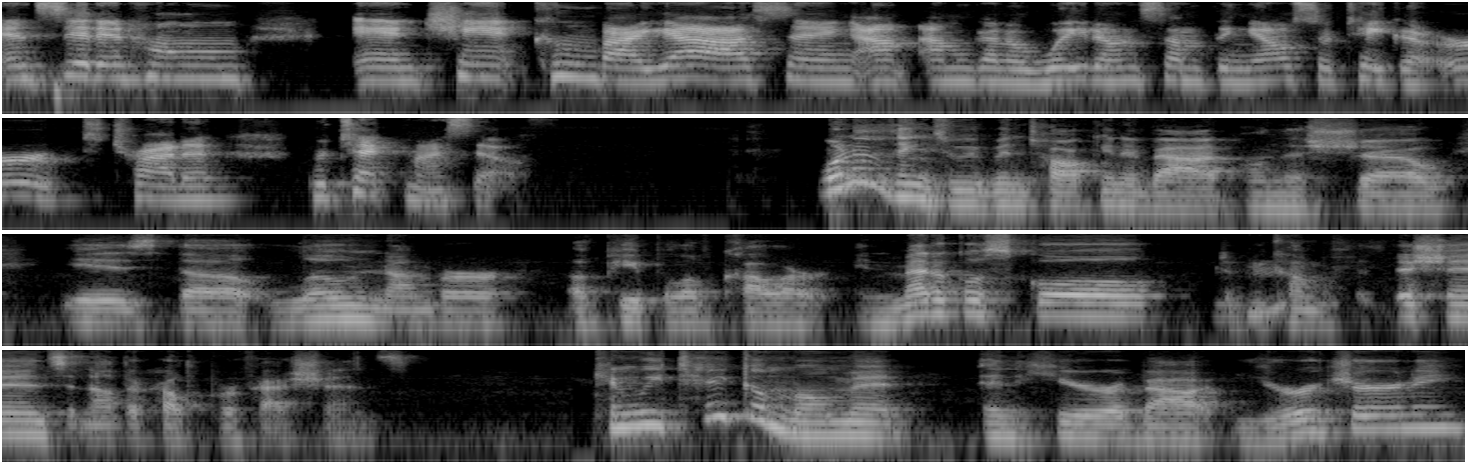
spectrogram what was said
and sit at home and chant kumbaya saying, I'm, I'm going to wait on something else or take a herb to try to protect myself. One of the things we've been talking about on this show is the low number of people of color in medical school to mm-hmm. become physicians and other health professions. Can we take a moment and hear about your journey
